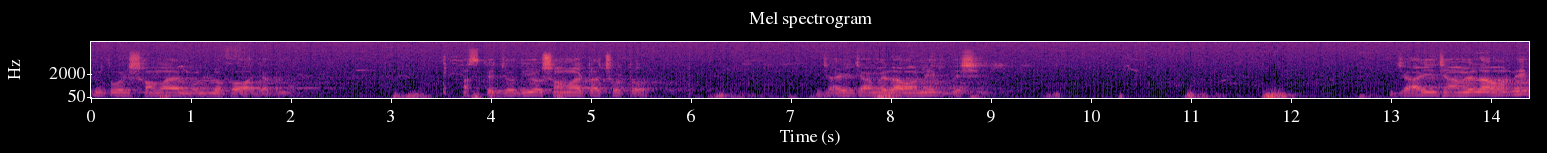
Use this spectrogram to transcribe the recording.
কিন্তু ওই সময়ের মূল্য পাওয়া যাবে না। আজকে যদিও সময়টা ছোট, যাই ঝামেলা অনেক বেশি। যাই ঝামেলা অনেক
